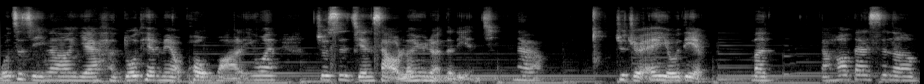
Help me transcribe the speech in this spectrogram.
我自己呢也很多天没有碰花了，因为就是减少人与人的连接，那就觉得哎有点闷。然后，但是呢，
